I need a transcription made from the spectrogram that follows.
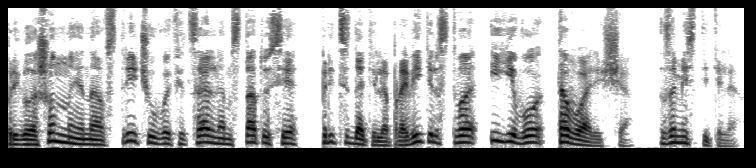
приглашенные на встречу в официальном статусе председателя правительства и его товарища, заместителя,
